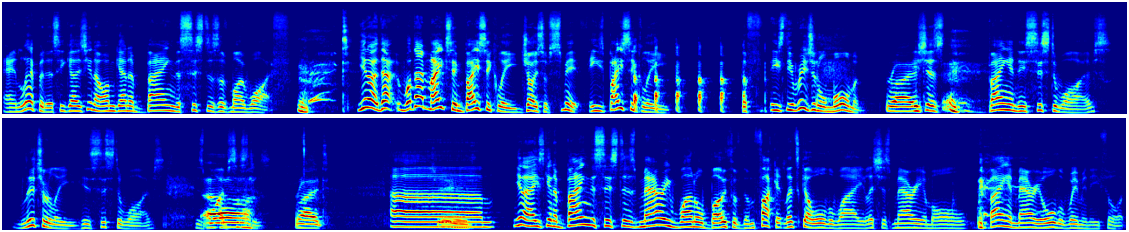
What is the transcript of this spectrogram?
and Lepidus. He goes, you know, I'm going to bang the sisters of my wife. Right. You know that well that makes him basically Joseph Smith. He's basically the he's the original Mormon. Right. He's just banging his sister wives, literally his sister wives, his wife's Oh. sisters. right. Um, you know, he's going to bang the sisters, marry one or both of them. Fuck it, let's go all the way. Let's just marry them all, bang and marry all the women. He thought.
